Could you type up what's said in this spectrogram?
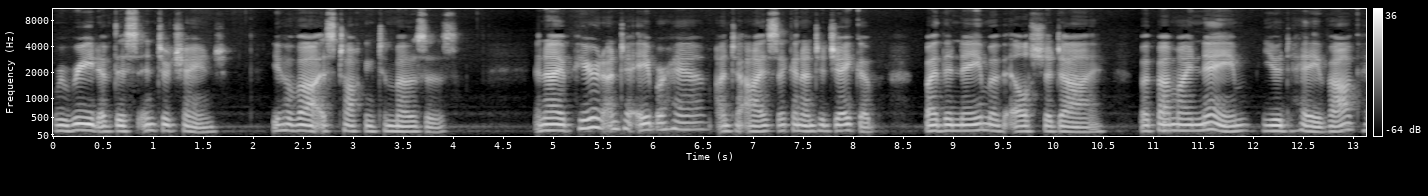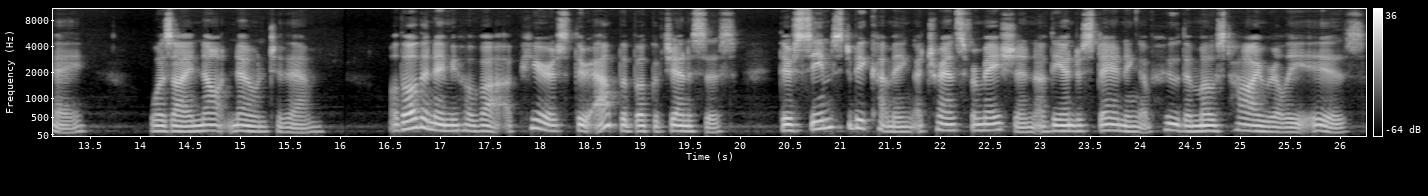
we read of this interchange. Jehovah is talking to Moses. And I appeared unto Abraham, unto Isaac, and unto Jacob by the name of El Shaddai, but by my name, Yud He Vav He, was I not known to them. Although the name Jehovah appears throughout the book of Genesis, there seems to be coming a transformation of the understanding of who the Most High really is.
